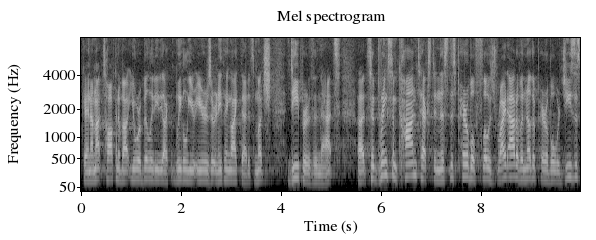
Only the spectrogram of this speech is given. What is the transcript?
Okay, and I'm not talking about your ability to like wiggle your ears or anything like that. It's much deeper than that. Uh, to bring some context in this, this parable flows right out of another parable where Jesus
